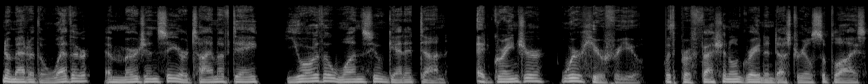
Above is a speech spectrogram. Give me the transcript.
No matter the weather, emergency, or time of day, you're the ones who get it done. At Grainger, we're here for you with professional grade industrial supplies.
